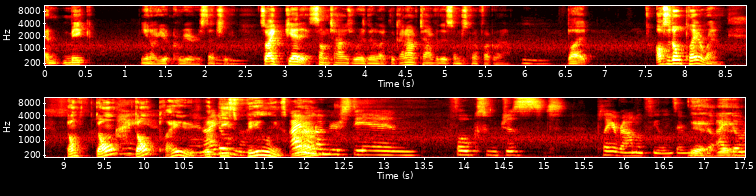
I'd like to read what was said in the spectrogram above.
and make you know your career essentially Mm. so i get it sometimes where they're like look i don't have time for this i'm just gonna fuck around Mm. but also don't play around don't don't I- don't play man, with don't these know. feelings, I don't understand folks who just play around with feelings. I really Yeah, don't. I don't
